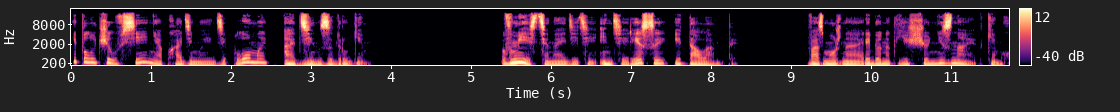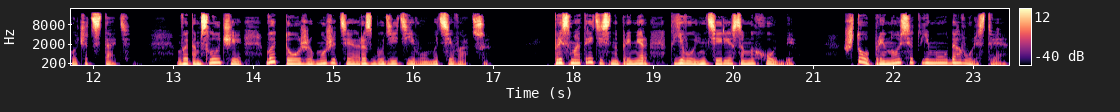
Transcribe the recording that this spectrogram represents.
и получил все необходимые дипломы один за другим. Вместе найдите интересы и таланты. Возможно, ребенок еще не знает, кем хочет стать. В этом случае вы тоже можете разбудить его мотивацию. Присмотритесь, например, к его интересам и хобби. Что приносит ему удовольствие?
